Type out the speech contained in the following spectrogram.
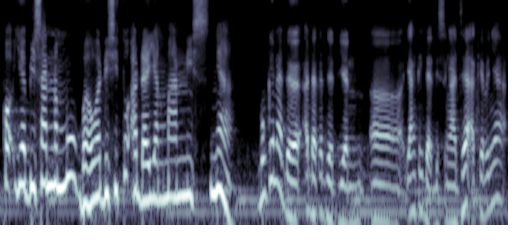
Kok ya bisa nemu bahwa di situ ada yang manisnya. Mungkin ada ada kejadian eh, yang tidak disengaja akhirnya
